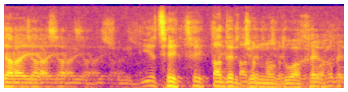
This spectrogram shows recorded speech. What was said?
যারা দিয়েছে, তাদের জন্য দোয়া খায় হবে।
